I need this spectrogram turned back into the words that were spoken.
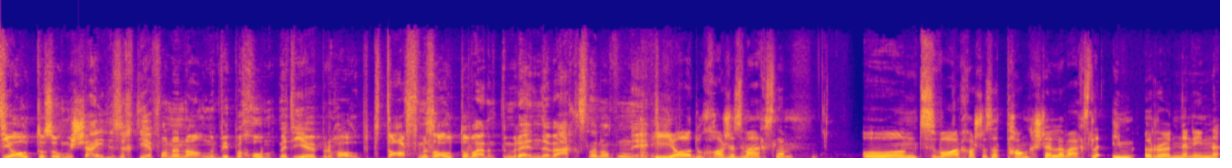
Die Autos unterscheiden sich die voneinander? Wie bekommt man die überhaupt? Darf man das Auto während dem Rennen wechseln oder nicht? Ja, du kannst es wechseln. Und zwar kannst du das an Tankstellen wechseln, im Rennen innen.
